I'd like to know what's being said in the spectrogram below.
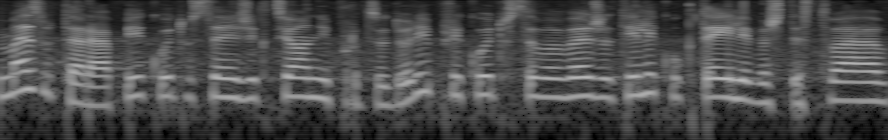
мезотерапии, които са инжекционни процедури, при които се въвеждат или коктейли вещества,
